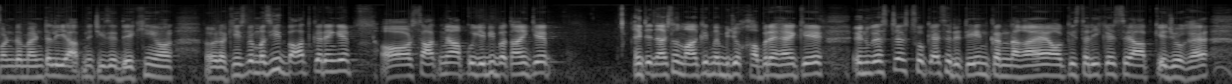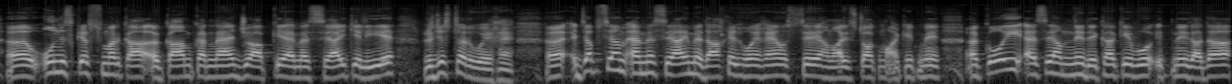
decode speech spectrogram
فنڈامنٹلی آپ نے چیزیں دیکھی اور رکھی اس پہ مزید بات کریں گے اور ساتھ میں آپ کو یہ بھی بتائیں کہ انٹرنیشنل مارکیٹ میں بھی جو خبریں ہیں کہ انویسٹرز کو کیسے ریٹین کرنا ہے اور کس طریقے سے آپ کے جو ہے ان اسکرپس پر کام کرنا ہے جو آپ کے ایم ایس سی آئی کے لیے رجسٹر ہوئے ہیں۔ جب سے ہم ایم ایس سی آئی میں داخل ہوئے ہیں، اس سے ہماری اسٹاک مارکیٹ میں کوئی ایسے ہم نے دیکھا کہ وہ اتنے زیادہ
